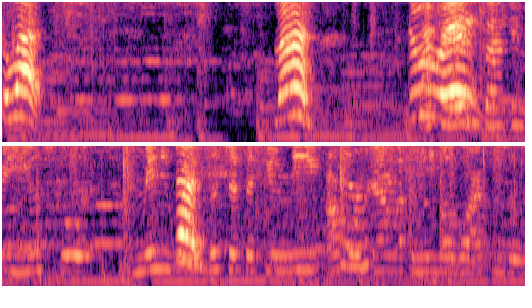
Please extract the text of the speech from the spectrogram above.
Come on. Mom. Do My it. creative side can be useful in many ways, such as if you need awkward down like a new logo, I can do it.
